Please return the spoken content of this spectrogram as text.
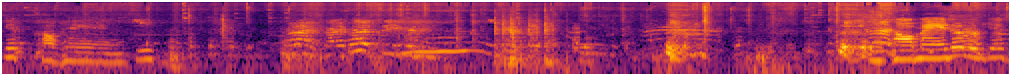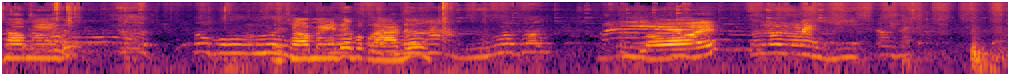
เก็บข้าวแห้งกินอย่ช่าแม่ด้อลูกอย่าเช่าแม่ด้ออย่าเช่าแม่เด้อบักลาเด้อร้อยกู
